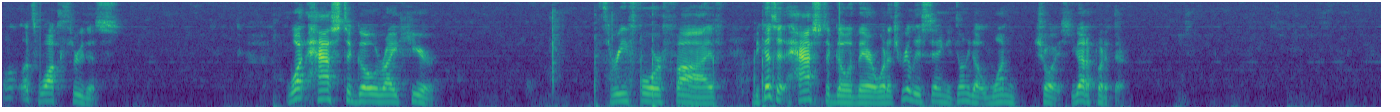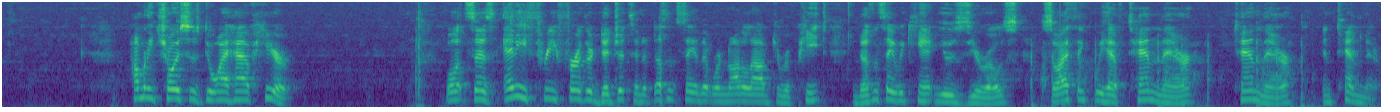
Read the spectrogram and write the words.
Well, let's walk through this. What has to go right here? 3, 4, 5. Because it has to go there, what it's really saying is you only got one choice. You got to put it there. How many choices do I have here? Well, it says any three further digits, and it doesn't say that we're not allowed to repeat. It doesn't say we can't use zeros. So I think we have 10 there, 10 there, and 10 there.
